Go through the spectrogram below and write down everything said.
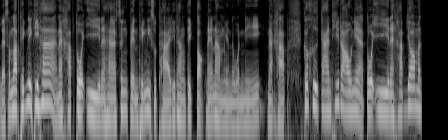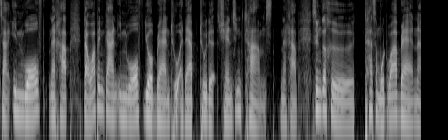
และสำหรับเทคนิคที่ 5 นะครับ ตัว E นะฮะ ซึ่งเป็นเทคนิคสุดท้ายที่ทาง TikTok แนะนำกันในวันนี้นะครับ ก็คือการที่เราเนี่ย ตัว E นะครับ ย่อมาจาก involve นะครับ แต่ว่าเป็นการ involve your brand to adapt to the changing times นะครับ ซึ่งก็คือ ถ้าสมมติว่าแบรนด์ไหน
